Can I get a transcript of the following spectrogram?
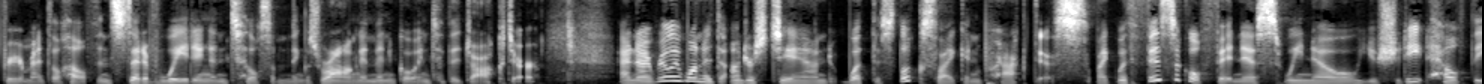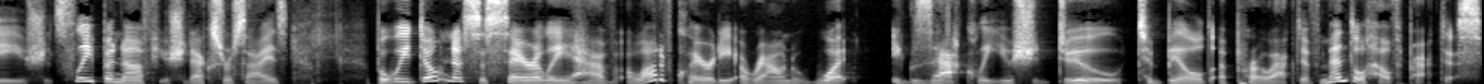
for your mental health instead of waiting until something's wrong and then going to the doctor. And I really wanted to understand what this looks like in practice. Like with physical fitness, we know you should eat healthy, you should sleep enough, you should exercise but we don't necessarily have a lot of clarity around what exactly you should do to build a proactive mental health practice.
